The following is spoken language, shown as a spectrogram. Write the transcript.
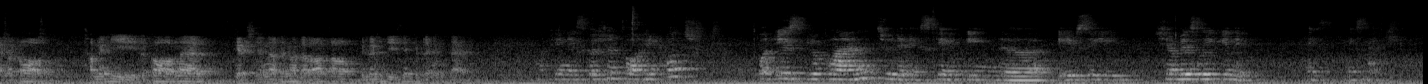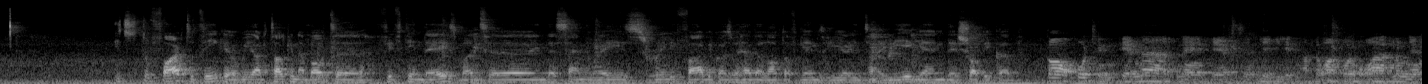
นแล้วก็ทำได้ดี แล้วก็น่าเก็บชนะได้มากแต่ว่าก็เป็นเรื่องที่ดีที่เก็บได้หนึ่งแต้ม Okay, next question for head coach. What is your plan to the next game in the AFC Champions League in the next, next match? It's too far to think. Uh, we are talking about uh, 15 days, but uh, in the same way, it's really far because we have a lot of games here in Thai League and the Shopee Cup. ก็พูดถึงเกมหน้าในเอฟซีลีกอีลิทครับแต่ว่าโค้ชบอกว่ามันยัง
